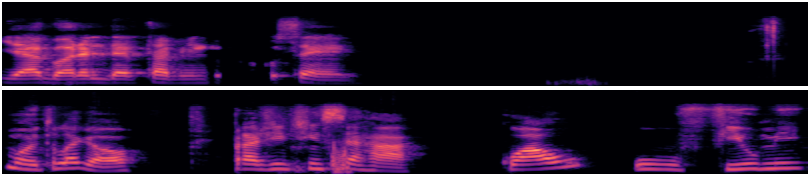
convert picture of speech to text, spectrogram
e agora ele deve estar vindo para o CM. Muito legal. Para a gente encerrar, qual o filme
